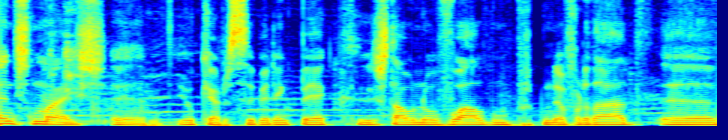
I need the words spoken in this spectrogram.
Antes de mais, eh, eu quero saber em que pé é que está o novo álbum, porque na verdade eh,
